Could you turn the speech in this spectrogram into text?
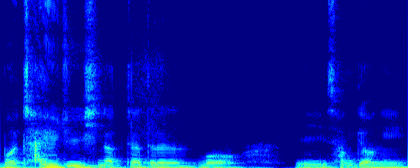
뭐 자유주의 신학자들은 뭐 이 성경이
